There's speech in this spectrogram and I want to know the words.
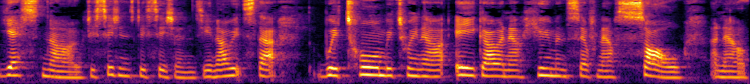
yes, no, decisions, decisions. You know, it's that we're torn between our ego and our human self and our soul and our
